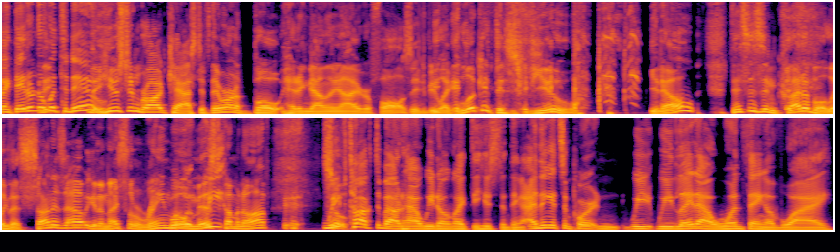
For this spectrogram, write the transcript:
Like they don't know The- what to do. The Houston broadcast, if they were on a boat heading down the Niagara Falls, they'd be like, look at this view. you know, this is incredible. Look, at the sun is out. We get a nice little rainbow Well, we- mist we- coming off. So- We've talked about how we don't like the Houston thing. I think it's important. We we laid out one thing of why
